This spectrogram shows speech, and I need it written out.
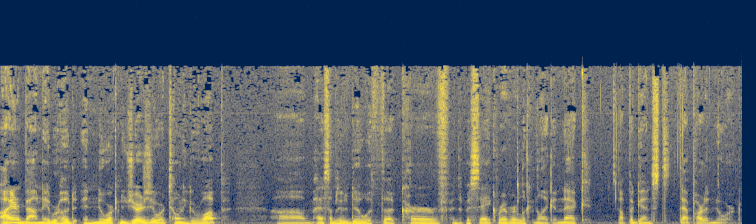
Ironbound neighborhood in Newark, New Jersey, where Tony grew up. Um, has something to do with the curve in the Passaic River looking like a neck up against that part of Newark.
